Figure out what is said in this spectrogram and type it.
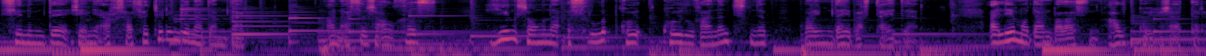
сенімді және ақшасы төленген адамдар. Анасы жалғыз ең соңына ысырылып қойылғанын түсініп уайымдай бастайды. Әлем одан баласын алып қойып жатыр.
